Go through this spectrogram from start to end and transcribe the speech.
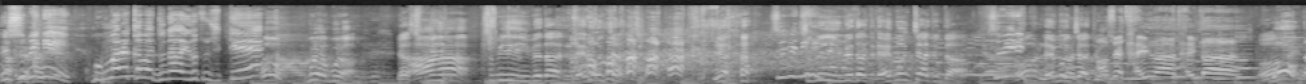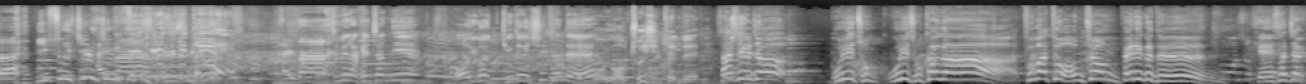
왜 수빈이 목마를까봐 누나가 이것 좀 줄게. 어, 뭐야, 뭐야? 야 수빈이 아. 수빈이 입에다 레몬 짜. 야 수빈이, 수빈이 입에다 레몬 짜준다. 수빈이. 어 레몬 짜줘. 아 진짜 달다 달다 어? 달다 입술이 찌릿찌릿해. 수빈이 줄게. 달다 수빈아 괜찮니? 어 이거 굉장히 실 텐데. 어, 이거 엄청 실 텐데. 사실 저 우리 조 우리 조카가 투바투 엄청 팬이거든. 걔 살짝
